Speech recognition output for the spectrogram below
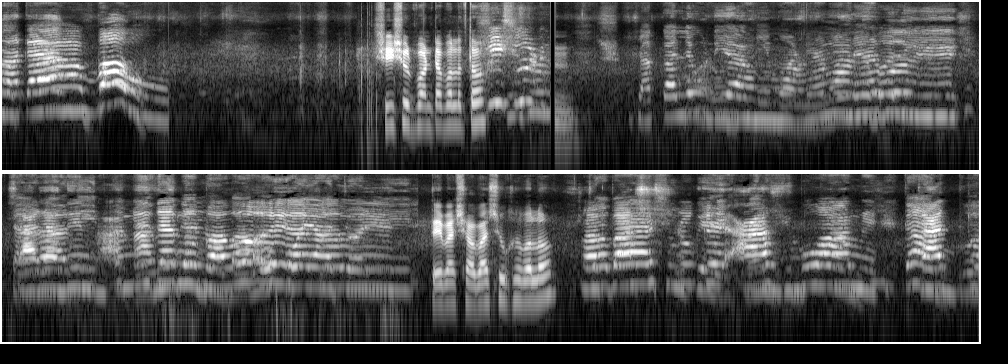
না কেন বউ? শিশুর পনটা বলো তো। সকালে উঠি আমি মনে মনে বলি সারাদিন আমি বাবা তো এবার সবার সুখে বলো সবার সুখে আসব আমি কাঁদবো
